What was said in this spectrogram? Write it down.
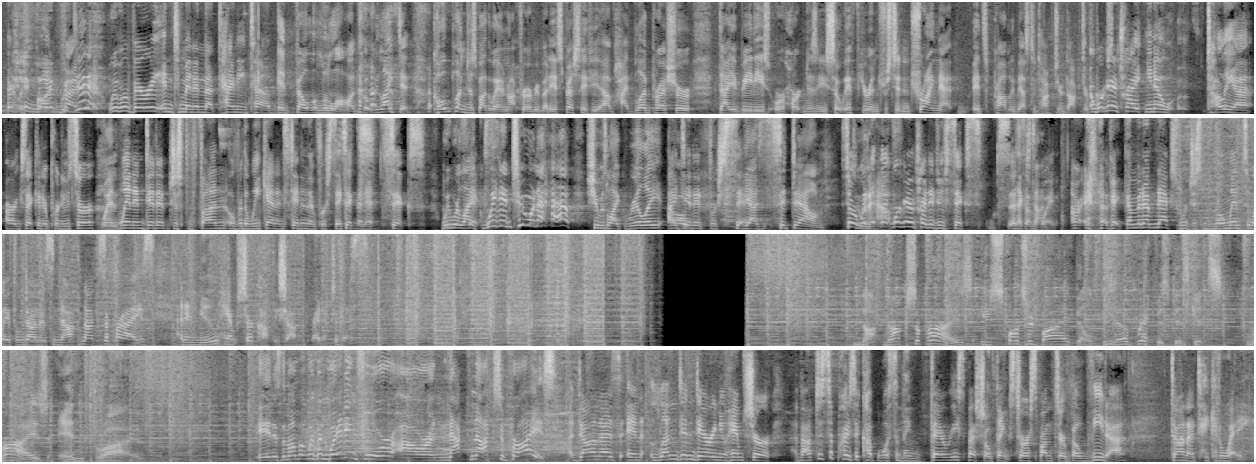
That was We fun. We did it. We were very intimate in that tiny tub. It felt a little odd, but we liked it. Cold plunges, by the way, are not for everybody, especially if you have high blood pressure, diabetes, or heart disease. So if you're interested in trying that, it's probably best to talk to your doctor. And we're going to try, you know, Talia, our executive producer, Went. went and did it just for fun over the weekend and stayed in there for six, Six minutes. Six. We were like, Six. we did two and a half. She was like, really? I Oh. did it for six. Yeah, sit down. So Two we're, and a half. we're going to try to do six at Next some time. point. All right. Okay. Coming up next, we're just moments away from Donna's knock knock surprise at a New Hampshire coffee shop. Right after this. Knock Knock Surprise is sponsored by Belvita Breakfast Biscuits. Rise and thrive. It is the moment we've been waiting for our knock knock surprise. Donna's in Londonderry, New Hampshire, about to surprise a couple with something very special thanks to our sponsor, Belvita. Donna, take it away.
